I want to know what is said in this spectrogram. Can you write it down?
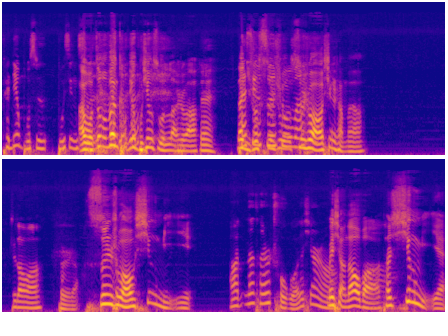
肯定不孙不姓哎，我这么问肯定不姓孙了，是吧？对。那你说孙叔孙叔吗孙叔敖姓什么呀？知道吗？不知道孙叔敖姓芈，啊？那他是楚国的姓啊？没想到吧？他姓芈，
